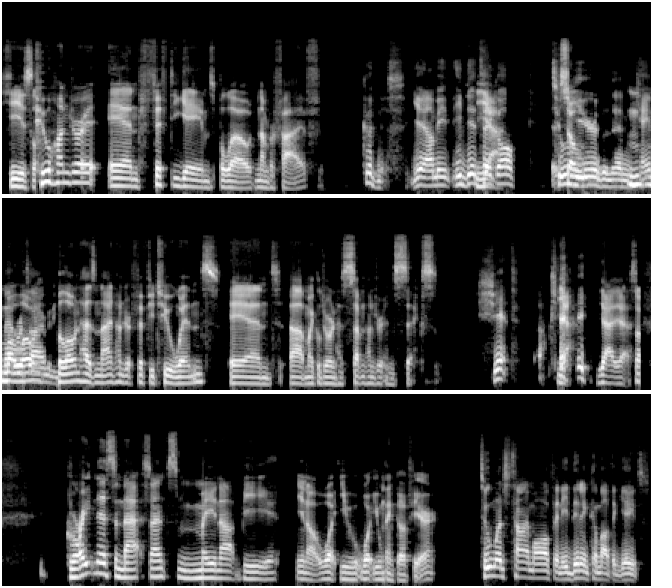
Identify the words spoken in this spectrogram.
he's 250 games below number five. Goodness, yeah. I mean, he did take Yeah. off two So, years and then came out of Malone, retirement. Malone has 952 wins, and uh, Michael Jordan has 706. Shit. Okay. Yeah. Yeah, yeah. So greatness in that sense may not be, you know, what you what you think of here. Too much time off, and he didn't come out the gates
